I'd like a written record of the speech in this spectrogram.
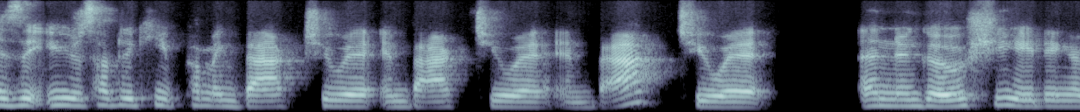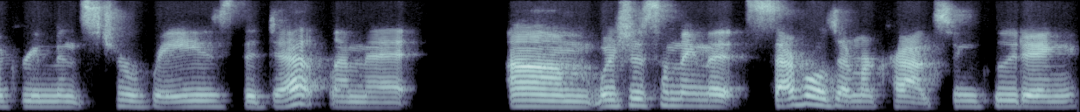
is that you just have to keep coming back to it and back to it and back to it and negotiating agreements to raise the debt limit, um, which is something that several Democrats, including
